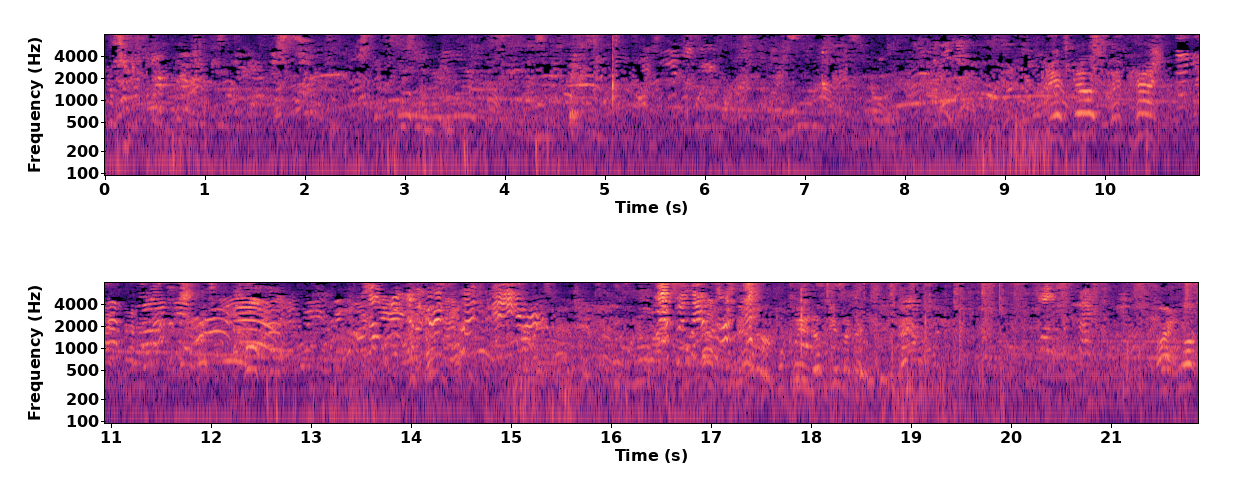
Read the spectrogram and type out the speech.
Let's All right, look.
